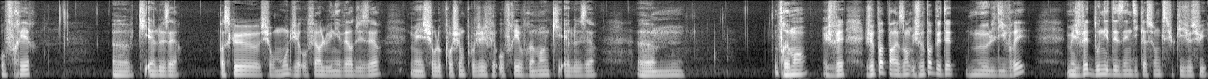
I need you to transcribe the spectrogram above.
offrir euh, qui est le Zer? Parce que sur Mood, j'ai offert l'univers du Zer, mais sur le prochain projet, je vais offrir vraiment qui est le Zer. Euh, vraiment, je vais, je vais pas, par exemple, je vais pas peut-être me livrer, mais je vais donner des indications sur qui je suis.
